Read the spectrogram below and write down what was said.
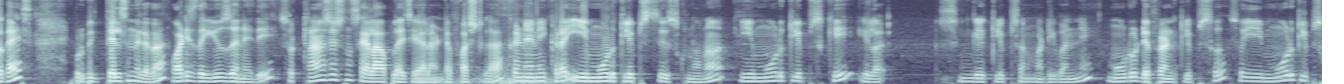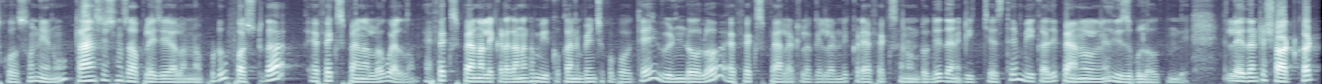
సో గైస్ ఇప్పుడు మీకు తెలిసింది కదా వాట్ ఈస్ ద యూజ్ అనేది? సో ట్రాన్స్లేషన్స్ ఎలా అప్లై చేయాలంటే ఫస్ట్గా ఇక్కడ నేను ఇక్కడ ఈ మూడు క్లిప్స్ తీసుకున్నాను. ఈ మూడు క్లిప్స్కి ఇలా సింగిల్ క్లిప్స్ అనమాట ఇవన్నీ. మూడు డిఫరెంట్ క్లిప్స్. సో ఈ మూడు క్లిప్స్ కోసం నేను ట్రాన్సాక్షన్స్ అప్లై చేయాలన్నప్పుడు ఫస్ట్గా ఎఫెక్స్ ప్యానల్లోకి వెళ్దాం. ఎఫెక్స్ ప్యానల్ ఇక్కడ కనుక మీకు కనిపించకపోతే విండోలో ఎఫెక్స్ ప్యాలెట్లోకి వెళ్ళండి. ఇక్కడ ఎఫెక్ట్స్ అని ఉంటుంది. దాన్ని క్లిక్ చేస్తే మీకు అది ప్యానల్ అనేది విజిబుల్ అవుతుంది. లేదంటే షార్ట్ కట్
